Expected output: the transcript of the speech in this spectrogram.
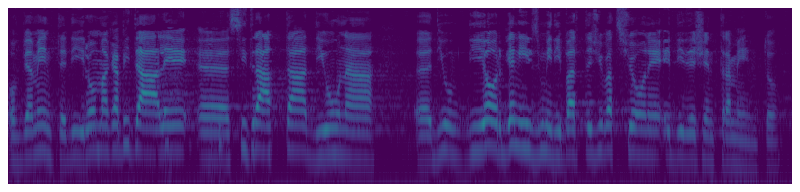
ovviamente di Roma Capitale eh, si tratta di una di, un, di organismi di partecipazione e di decentramento.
